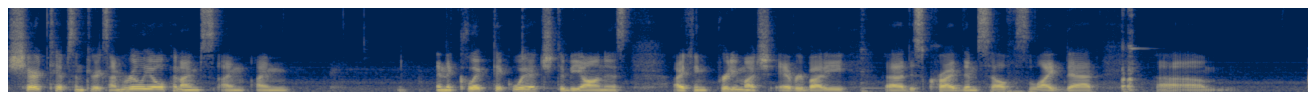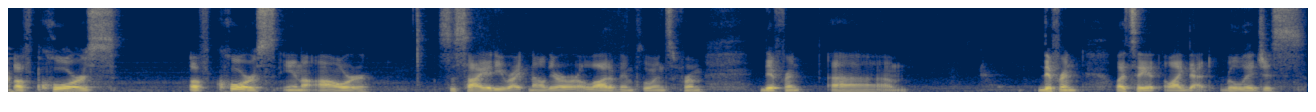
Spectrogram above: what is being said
share tips and tricks. I'm really open. I'm I'm I'm an eclectic witch, to be honest. I think pretty much everybody uh, describe themselves like that. Um, of course, of course, in our society right now, there are a lot of influence from different, um, different, let's say it like that, religious,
